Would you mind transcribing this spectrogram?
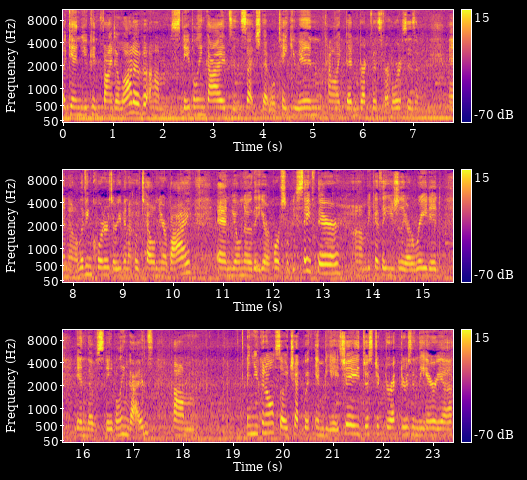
Again, you can find a lot of um, stabling guides and such that will take you in, kind of like bed and breakfast for horses and, and uh, living quarters or even a hotel nearby. And you'll know that your horse will be safe there um, because they usually are rated in those stabling guides. Um, and you can also check with NBHA, district directors in the area,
